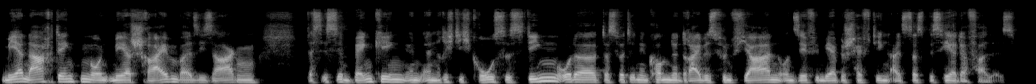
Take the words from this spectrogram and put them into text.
mehr nachdenken und mehr schreiben, weil Sie sagen, das ist im Banking ein, ein richtig großes Ding oder das wird in den kommenden drei bis fünf Jahren und sehr viel mehr beschäftigen, als das bisher der Fall ist?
